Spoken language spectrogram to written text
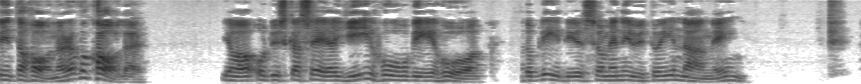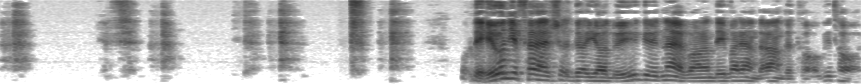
inte har några vokaler, ja och du ska säga JHVH, då blir det ju som en ut och inandning. Och det är ungefär så, ja då är ju Gud närvarande i varenda andetag vi tar.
